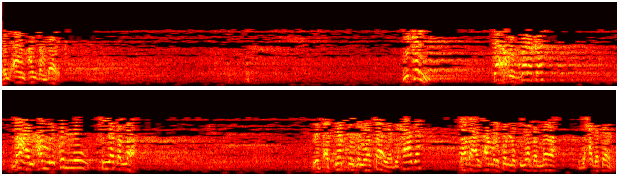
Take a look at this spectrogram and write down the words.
الآن أيضا بارك لكي تأخذ بركة ضع الأمر كله في يد الله. يبقى تنفذ الوصايا بحاجة تضع الأمر كله في يد الله. بحاجة تانية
